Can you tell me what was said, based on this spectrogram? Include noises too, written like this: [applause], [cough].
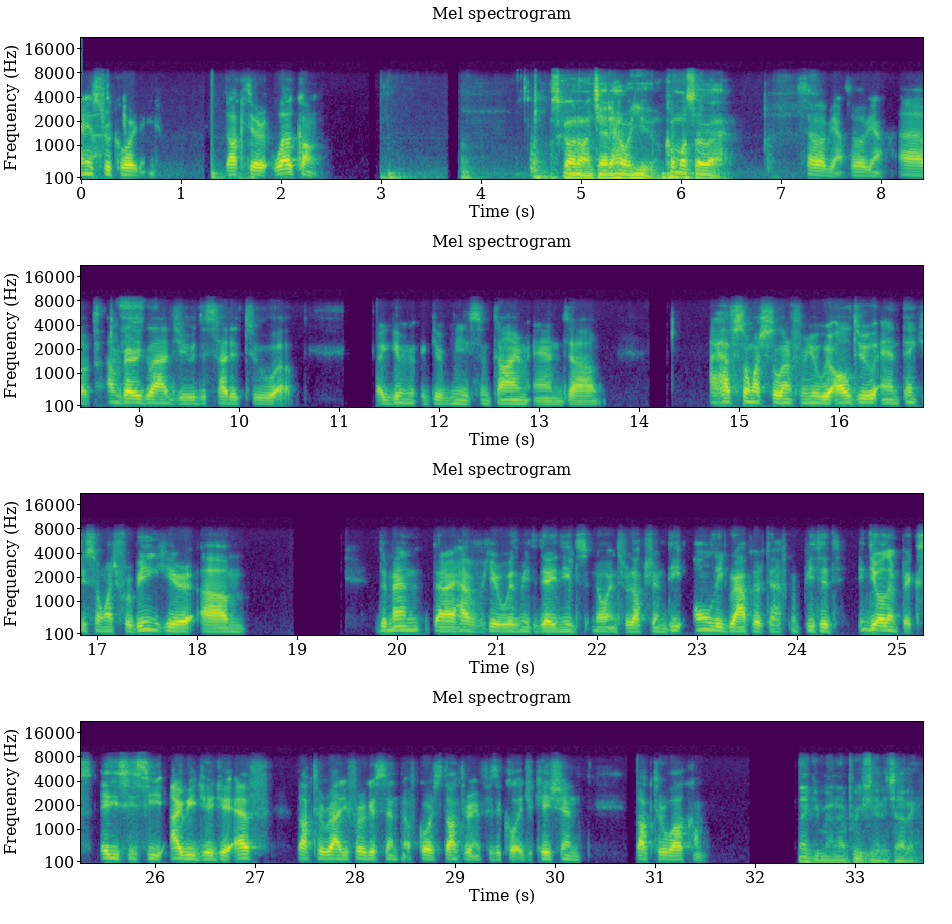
And it's recording. Doctor, welcome. What's going on, Chad? How are you? ¿Cómo se va? Ça va bien, ça va bien. Uh, I'm very glad you decided to uh, give give me some time, and uh, I have so much to learn from you. We all do, and thank you so much for being here. Um, the man that I have here with me today needs no introduction. The only grappler to have competed in the Olympics, ADCC, IBJJF, Dr. Rhadi Ferguson, of course, doctor in physical education. Doctor, welcome. Thank you, man. I appreciate it, Charlie.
